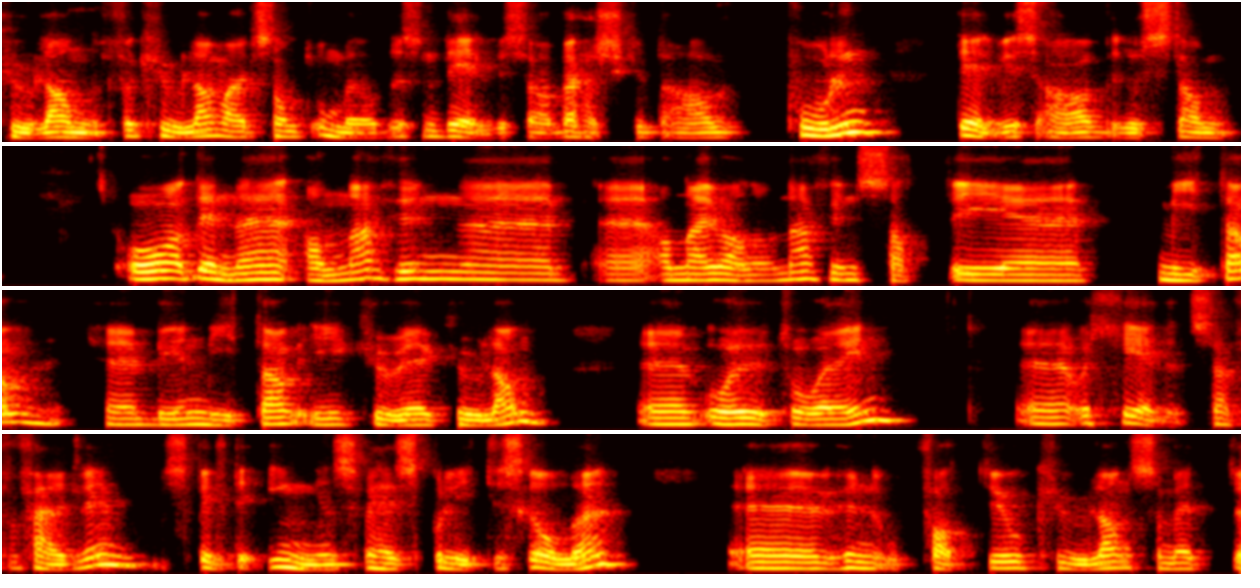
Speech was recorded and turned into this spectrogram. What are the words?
Kuland. For Kuland var et sånt område som delvis var behersket av Polen delvis av Russland. Og denne Anna, hun, Anna Ivanovna hun satt i Mitav, byen Mitav i Kuland år ut og år inn. Og kjedet seg forferdelig. Spilte ingen som helst politisk rolle. Hun oppfatter jo Kuland som et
